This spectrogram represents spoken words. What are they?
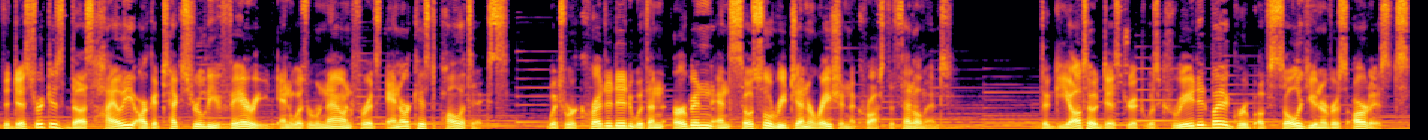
The district is thus highly architecturally varied and was renowned for its anarchist politics, which were credited with an urban and social regeneration across the settlement. The Giotto district was created by a group of Sol Universe artists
